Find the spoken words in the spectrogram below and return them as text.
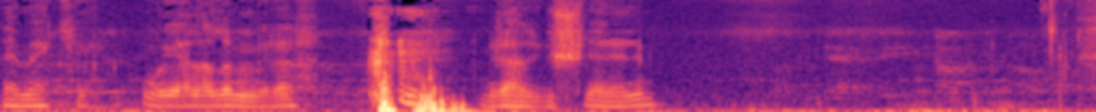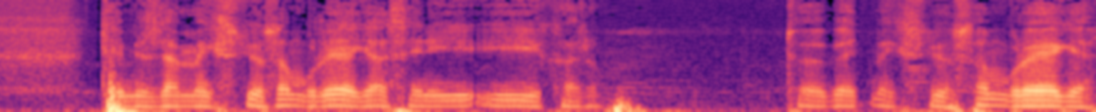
Demek ki uyanalım biraz. biraz güçlenelim. Temizlenmek istiyorsan buraya gel seni iyi, iyi yıkarım. Tövbe etmek istiyorsan buraya gel.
